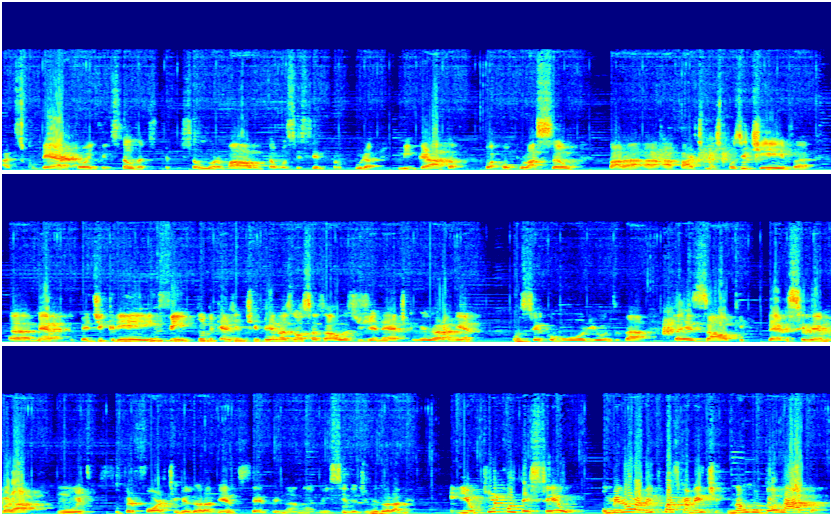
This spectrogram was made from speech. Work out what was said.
a descoberta ou a invenção da distribuição normal, então você sempre procura migrar a tua população para a, a parte mais positiva, uh, método pedigree, enfim, tudo que a gente vê nas nossas aulas de genética e melhoramento, você, como oriundo da, da Exalc, deve se lembrar muito super forte em melhoramento, sempre né, né, no ensino de melhoramento. E, e o que aconteceu? O melhoramento basicamente não mudou nada.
